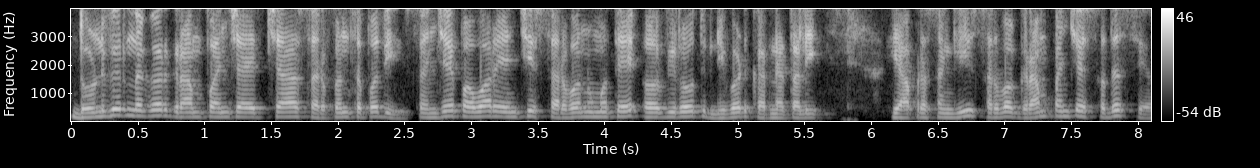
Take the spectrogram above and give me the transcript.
धोंडवीर नगर ग्रामपंचायतच्या सरपंचपदी संजय पवार यांची सर्वानुमते अविरोध निवड करण्यात आली. याप्रसंगी सर्व ग्रामपंचायत सदस्य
